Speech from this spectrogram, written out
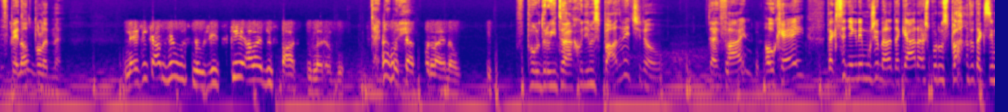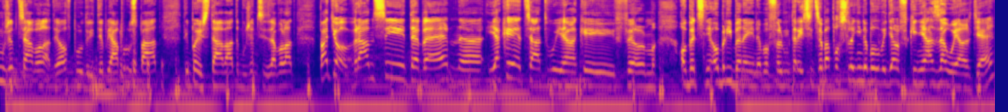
V pět No. odpoledne. Neříkám, že usnu vždycky, ale jdu spát v tuhle dobu. Dobrý. podlehnout. V půl druhý to já chodím spát většinou. To je fajn, OK, tak se někdy můžeme, ale tak já až půjdu spát, tak si můžeme třeba volat, jo, v půl druhý, ty, já půjdu spát, ty půjdeš vstávat, můžeme si zavolat. Paťo, v rámci tebe, eh, jaký je třeba tvůj nějaký film obecně oblíbený, nebo film, který si třeba poslední dobou viděl v kině a zaujal tě?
